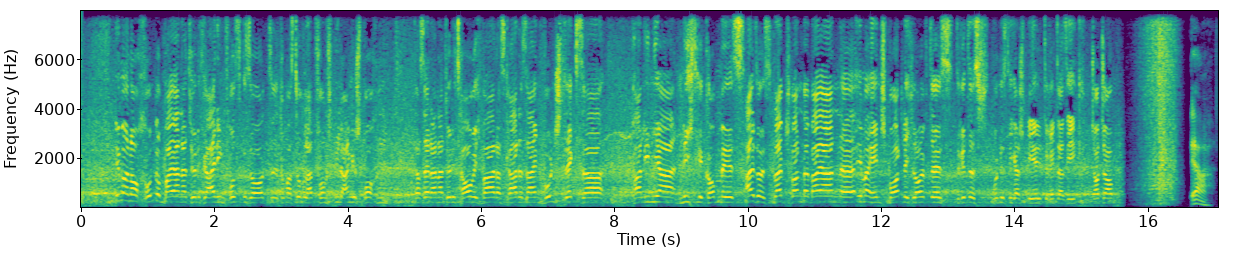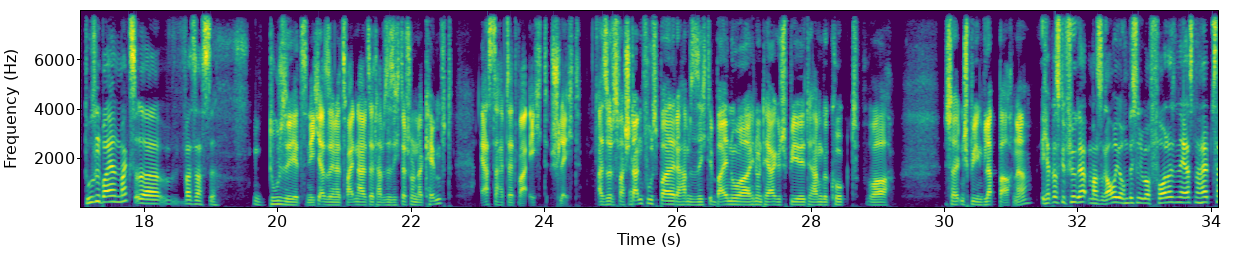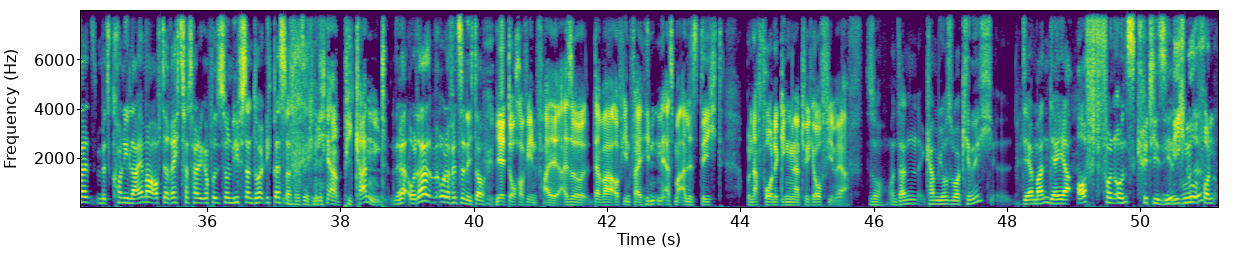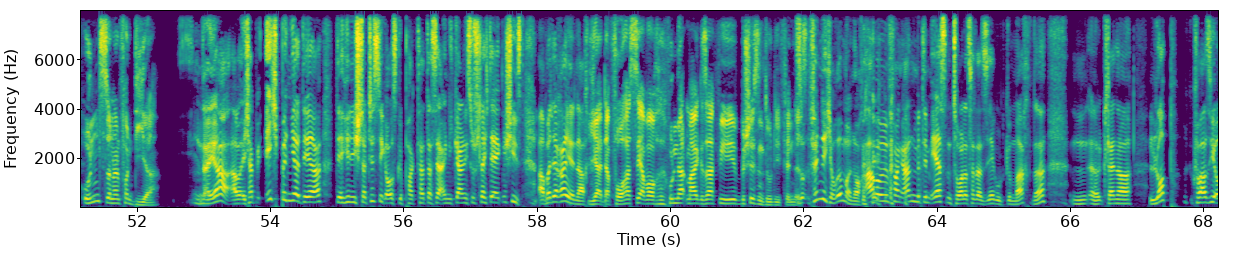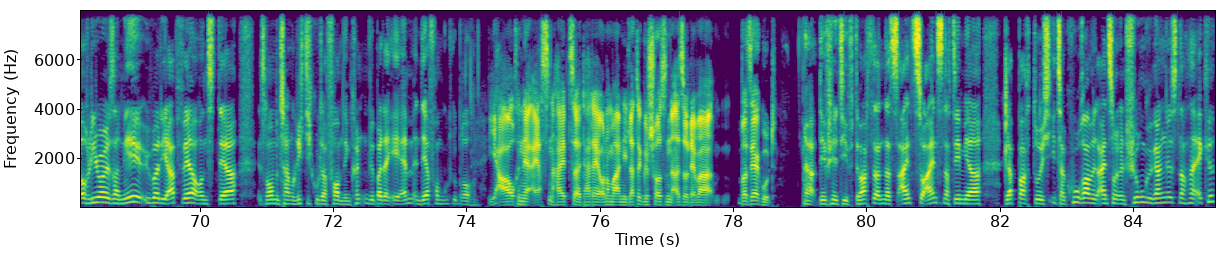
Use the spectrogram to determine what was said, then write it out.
immer noch rund um Bayern natürlich für einigen Frust gesorgt. Thomas Tuchel hat vom Spiel angesprochen, dass er da natürlich traurig war, dass gerade sein Wunsch Sechser Palinja nicht gekommen ist. Also es bleibt spannend bei Bayern. Äh, immerhin sportlich läuft es. Drittes Bundesligaspiel, dritter Sieg. Ciao, ciao. Ja, Dusel Bayern, Max, oder was sagst du? Dusel jetzt nicht. Also in der zweiten Halbzeit haben sie sich da schon erkämpft. Erste Halbzeit war echt schlecht. Also das war Standfußball, da haben sie sich den Ball nur hin und her gespielt, haben geguckt, boah, ist halt ein Spiel in Gladbach, ne? Ich habe das Gefühl gehabt, Masraui auch ein bisschen überfordert in der ersten Halbzeit. Mit Conny Leimer auf der Rechtsverteidigerposition lief es dann deutlich besser tatsächlich. ja, pikant. Ja, oder? Oder findest du nicht? Doch. Ja, doch, auf jeden Fall. Also da war auf jeden Fall hinten erstmal alles dicht und nach vorne ging natürlich auch viel mehr. So, und dann kam Joshua Kimmich, der Mann, der ja oft von uns kritisiert Nicht wurde. nur von uns, sondern von dir. Naja, aber ich, hab, ich bin ja der, der hier die Statistik ausgepackt hat, dass er eigentlich gar nicht so schlechte Ecken schießt. Aber der Reihe nach. Ja, davor hast du ja aber auch hundertmal gesagt, wie beschissen du die findest. So, Finde ich auch immer noch. Aber wir fangen an mit dem ersten Tor, das hat er sehr gut gemacht. Ne? Ein äh, kleiner Lob quasi auf Leroy Sané über die Abwehr und der ist momentan in richtig guter Form. Den könnten wir bei der EM in der Form gut gebrauchen. Ja, auch in der ersten Halbzeit hat er ja auch nochmal an die Latte geschossen. Also der war, war sehr gut. Ja, definitiv. Der macht dann das 1 zu 1, nachdem ja Gladbach durch Itakura mit 1-0 in Führung gegangen ist nach einer Ecke.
